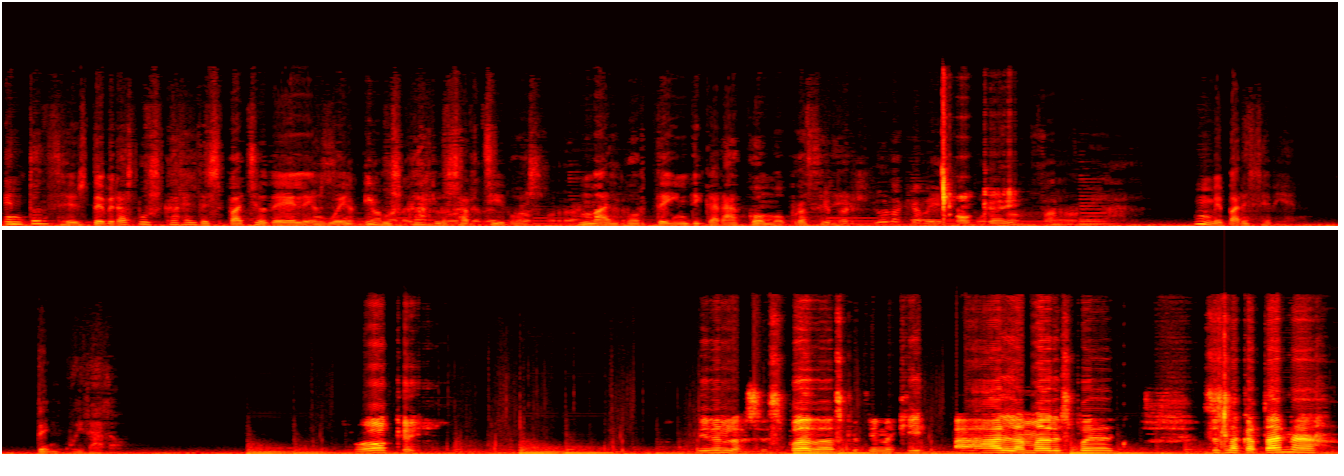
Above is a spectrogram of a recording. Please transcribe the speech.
Entonces deberás buscar el despacho de Elenwen y buscar los archivos. Malbor te indicará cómo proceder. Ok. Me parece bien. Ten cuidado. Ok. Miren las espadas que tiene aquí. ¡Ah, la madre espada! ¡Esta es la katana!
